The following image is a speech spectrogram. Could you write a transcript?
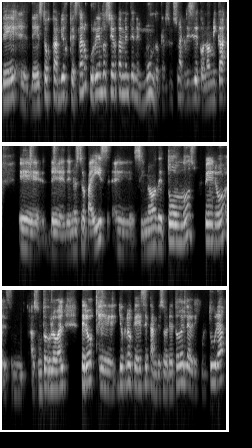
eh, de, estos cambios que están ocurriendo ciertamente en el mundo, que no es una crisis económica eh, de, nuestro país, eh, sino de todos, pero es un asunto global. Pero yo creo que ese cambio, sobre todo el de agricultura,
